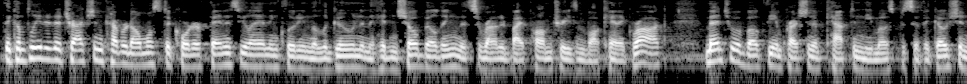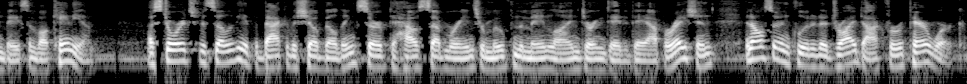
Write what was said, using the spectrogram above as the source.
The completed attraction covered almost a quarter of Fantasyland, including the lagoon and the hidden show building that's surrounded by palm trees and volcanic rock, meant to evoke the impression of Captain Nemo's Pacific Ocean base in Vulcania. A storage facility at the back of the show building served to house submarines removed from the main line during day to day operation and also included a dry dock for repair work.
